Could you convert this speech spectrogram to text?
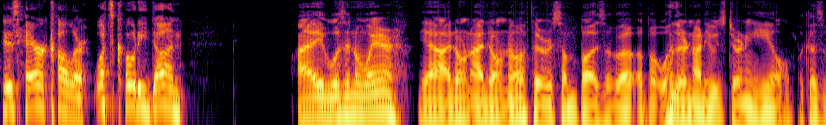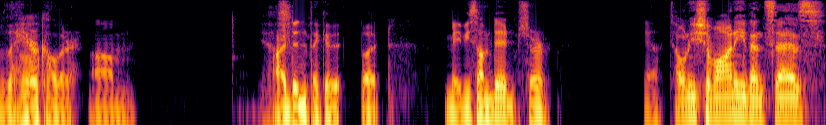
his hair color, what's Cody done? I wasn't aware. Yeah, I don't. I don't know if there was some buzz about about whether or not he was turning heel because of the hair oh. color. Um, Yes. I didn't think of it, but maybe some did. Sure. Yeah. Tony Schiavone then says,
